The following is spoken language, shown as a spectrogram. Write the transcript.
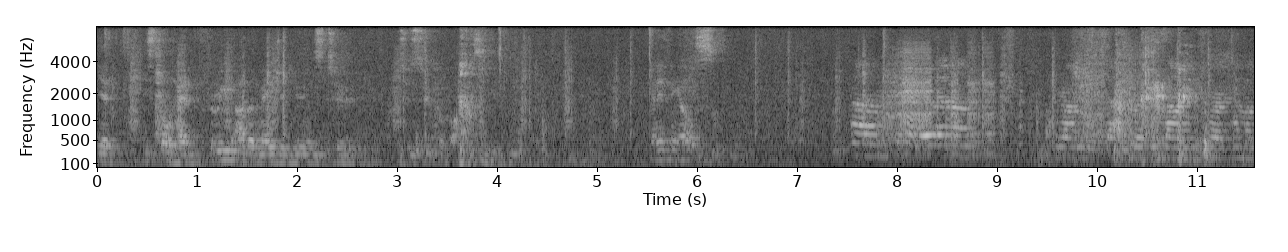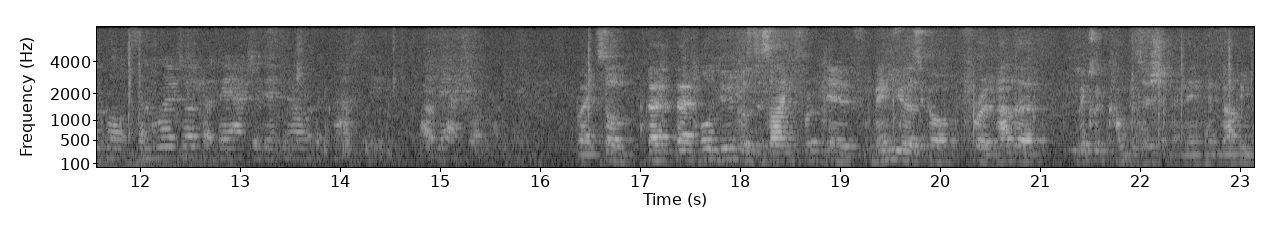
yet he still had three other major units to, to supervise. Anything else? Um, the blowdown drums that were designed for a chemical similar to it, but they actually didn't know the capacity of the actual chemical. Right, so that, that whole unit was designed for, uh, for many years ago for another liquid composition and then had now been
